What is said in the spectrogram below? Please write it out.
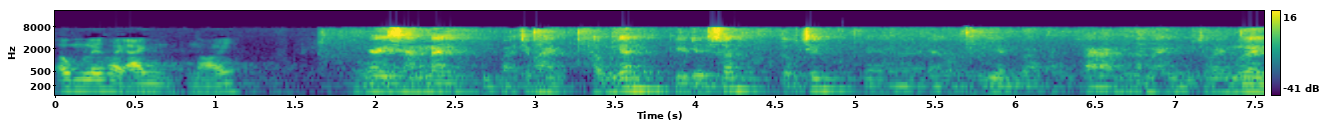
Ông Lê Hoài Anh nói. Ngay sáng nay ủy ban chấp hành thống nhất cái đề xuất tổ chức ờ, đại hội thường niên vào tháng 8 năm 2020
